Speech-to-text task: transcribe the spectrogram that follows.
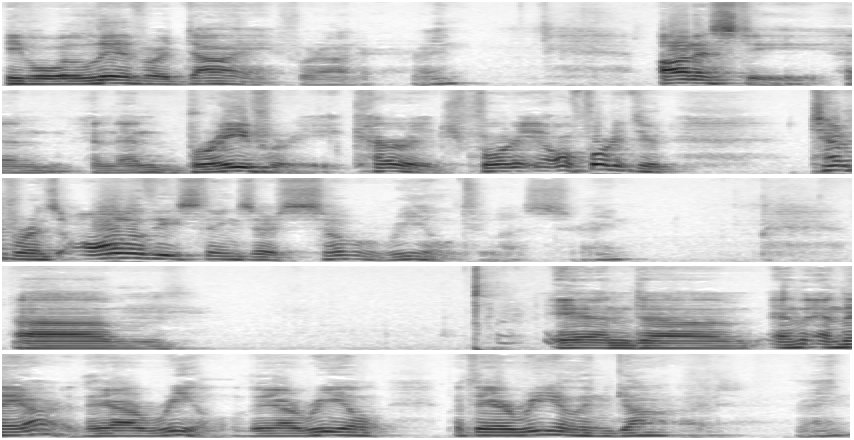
People will live or die for honor, right? Honesty and, and, and bravery, courage, forti- fortitude, temperance, all of these things are so real to us, right? Um, and, uh, and, and they are. They are real. They are real, but they are real in God, right?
